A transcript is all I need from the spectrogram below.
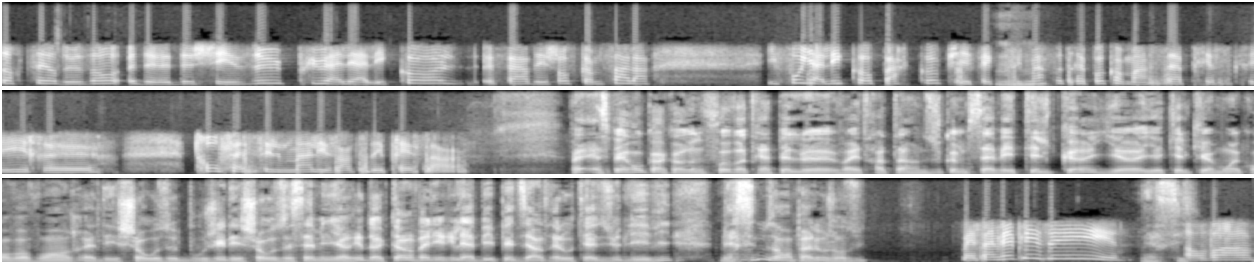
sortir de, de chez eux, plus aller à l'école, faire des choses comme ça. Alors il faut y aller cas par cas, puis effectivement, il mhm. ne faudrait pas commencer à prescrire euh, trop facilement les antidépresseurs. Ben, espérons qu'encore une fois, votre appel euh, va être entendu, comme ça avait été le cas il y a, il y a quelques mois, qu'on va voir euh, des choses bouger, des choses s'améliorer. Docteur Valérie Labbé, pédiatre à l'Hôtel Dieu de Lévis, merci de nous avoir parlé aujourd'hui. Ben, ça me fait plaisir. Merci. Au revoir.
